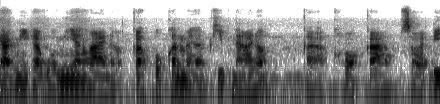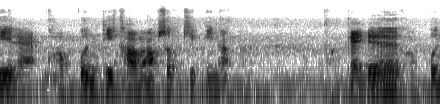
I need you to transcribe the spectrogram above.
จากนี้กับบมีหยังไลเนาะกับพบกันใหม่ครับคลิปหน้าเนาะกับขอกราบสวัสดีและขอบคุณที่เขามาหับชมคลิปนี้เนาะขอบใจเด้อขอบคุณ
